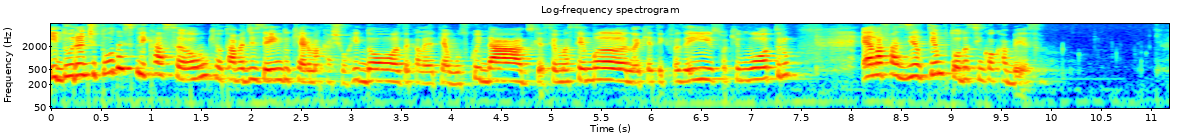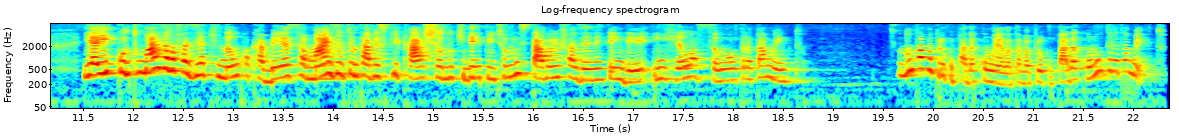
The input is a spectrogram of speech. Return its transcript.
e durante toda a explicação que eu estava dizendo que era uma cachorra idosa, que ela ia ter alguns cuidados, que ia ser uma semana, que ia ter que fazer isso, aquilo, outro, ela fazia o tempo todo assim com a cabeça. E aí, quanto mais ela fazia que não com a cabeça, mais eu tentava explicar, achando que de repente eu não estava me fazendo entender em relação ao tratamento. Eu não estava preocupada com ela, estava preocupada com o tratamento.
